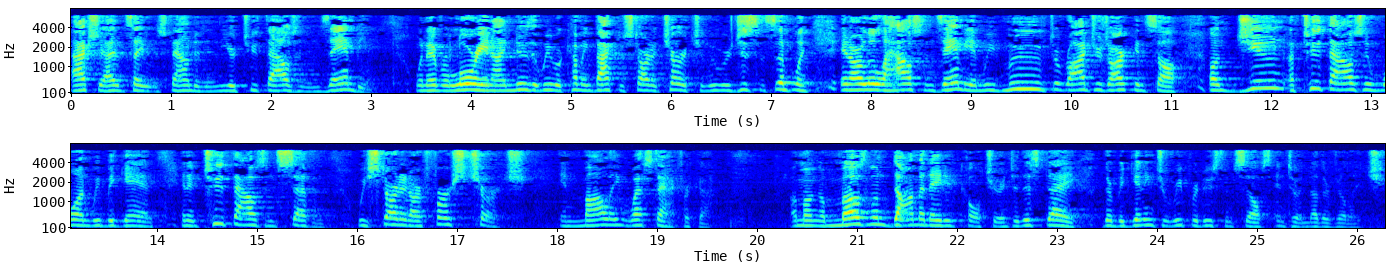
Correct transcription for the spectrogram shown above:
Actually, I would say it was founded in the year 2000 in Zambia. Whenever Lori and I knew that we were coming back to start a church, and we were just assembling in our little house in Zambia, and we moved to Rogers, Arkansas. On June of 2001, we began. And in 2007, we started our first church in Mali, West Africa, among a Muslim dominated culture. And to this day, they're beginning to reproduce themselves into another village.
